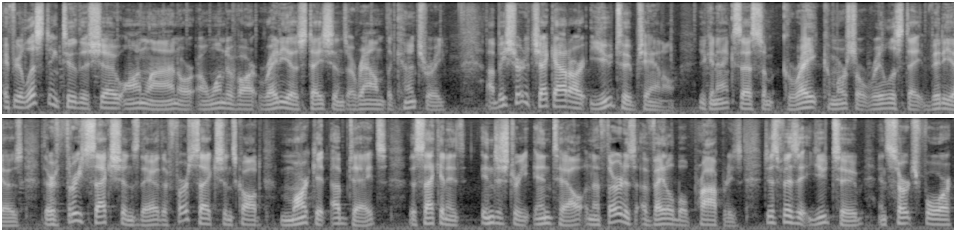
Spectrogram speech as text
If you're listening to the show online or on one of our radio stations around the country, uh, be sure to check out our YouTube channel. You can access some great commercial real estate videos. There are three sections there. The first section is called Market Updates, the second is Industry Intel, and the third is Available Properties. Just visit YouTube and search for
